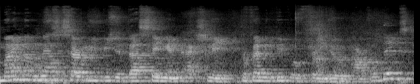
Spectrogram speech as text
Might not necessarily be the best thing in actually preventing people from doing harmful things,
